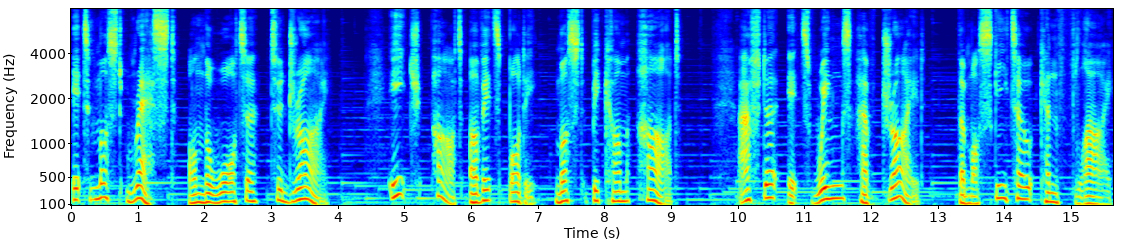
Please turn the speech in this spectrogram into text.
It must rest on the water to dry. Each part of its body must become hard. After its wings have dried, the mosquito can fly,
